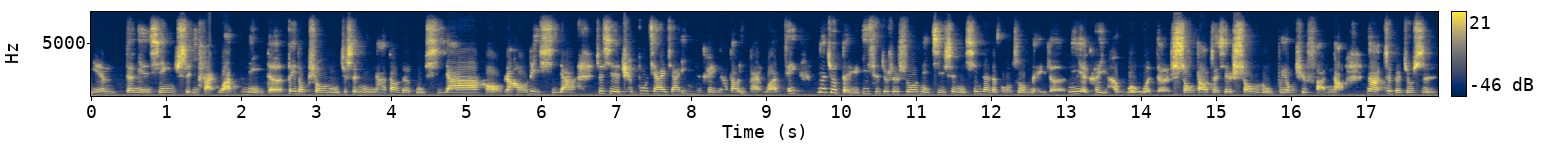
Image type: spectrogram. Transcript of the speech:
年的年薪是一百万，你的被动收入就是你拿到的股息呀、啊，然后利息呀、啊，这些全部加一加，一年可以。拿到一百万，诶，那就等于意思就是说，你即使你现在的工作没了，你也可以很稳稳的收到这些收入，不用去烦恼。那这个就是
